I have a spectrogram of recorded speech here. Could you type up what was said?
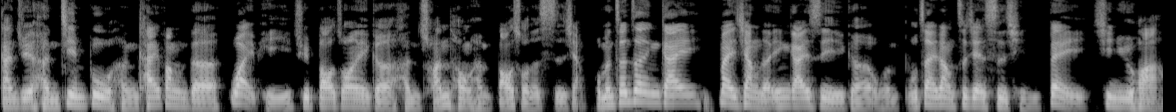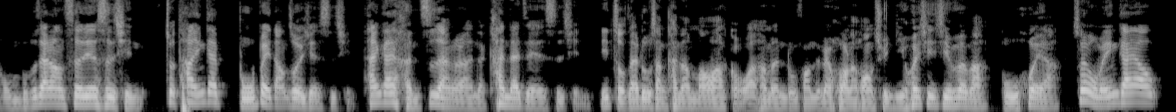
感觉很进步、很开放的外皮去包装一个很传统、很保守的思想。我们真正应该迈向的，应该是一个我们不再让这件事情被性欲化，我们不再让这件事情。就他应该不被当做一件事情，他应该很自然而然的看待这件事情。你走在路上看到猫啊狗啊，他们乳房这边晃来晃去，你会性兴奋吗？不会啊。所以我们应该要。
